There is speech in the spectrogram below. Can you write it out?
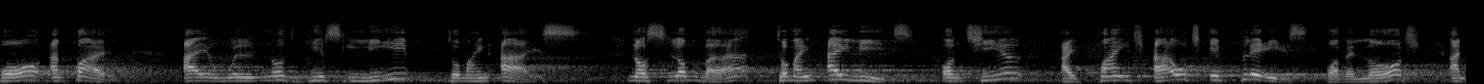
4 and 5. I will not give sleep to mine eyes, nor slumber to mine eyelids, until I find out a place for the Lord and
